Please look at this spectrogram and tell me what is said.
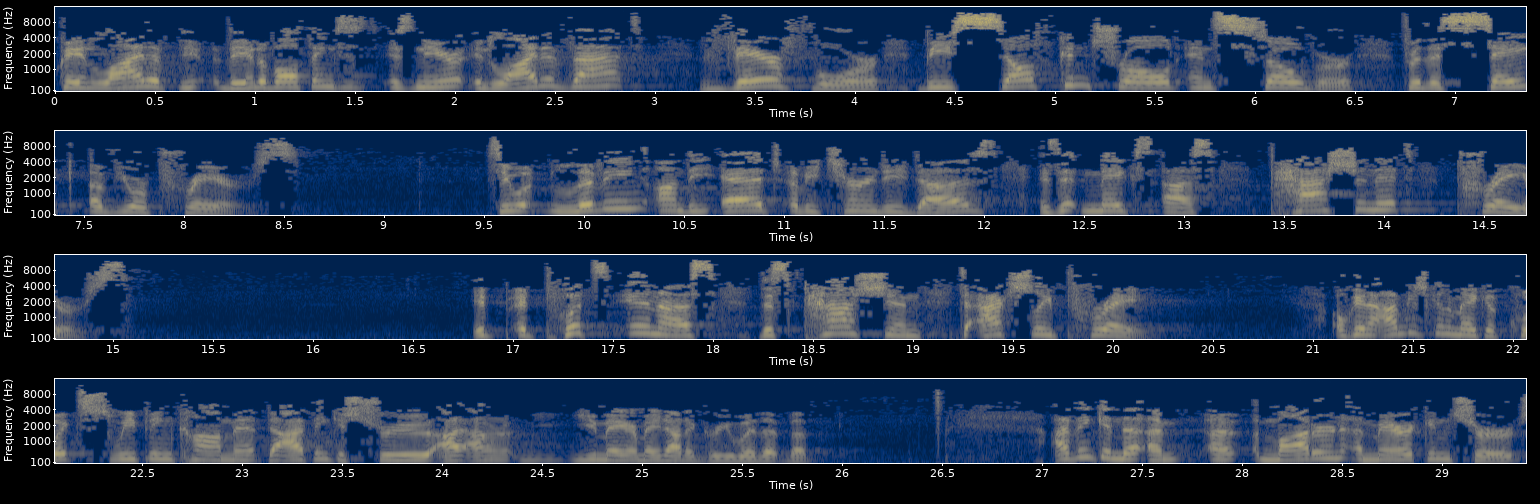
okay, in light of the, the end of all things is, is near, in light of that, therefore be self controlled and sober for the sake of your prayers. See, what living on the edge of eternity does is it makes us passionate prayers. It, it puts in us this passion to actually pray. Okay, now I'm just going to make a quick sweeping comment that I think is true. I, I don't, you may or may not agree with it, but I think in the um, uh, modern American church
